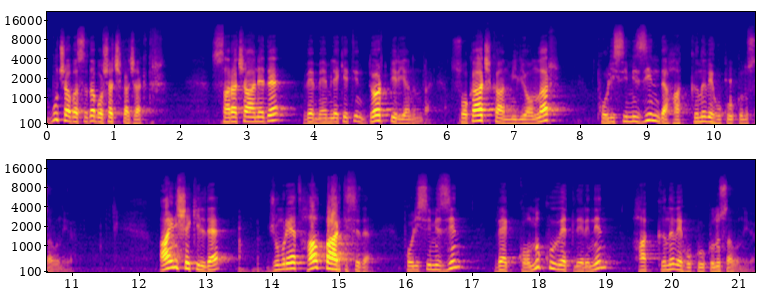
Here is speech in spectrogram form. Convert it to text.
bu çabası da boşa çıkacaktır. Saraçhane'de ve memleketin dört bir yanında sokağa çıkan milyonlar polisimizin de hakkını ve hukukunu savunuyor. Aynı şekilde Cumhuriyet Halk Partisi de polisimizin ve kolluk kuvvetlerinin hakkını ve hukukunu savunuyor.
